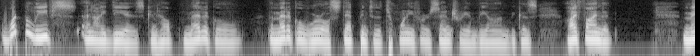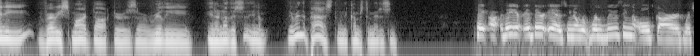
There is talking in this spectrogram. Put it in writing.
what beliefs and ideas can help medical the medical world step into the 21st century and beyond? Because I find that many very smart doctors are really in another in a, they're in the past when it comes to medicine. They are, they there is you know we're, we're losing the old guard, which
